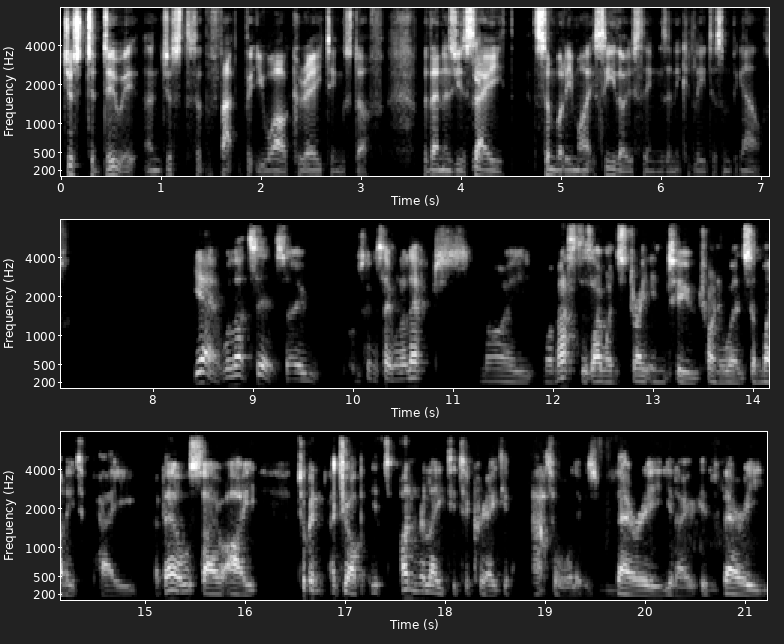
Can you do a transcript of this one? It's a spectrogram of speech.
just to do it, and just the fact that you are creating stuff. But then, as you say, somebody might see those things, and it could lead to something else. Yeah, well, that's it. So I was going to say when I left my my masters, I went straight into trying to earn some money to pay my bills. So I took a, a job. It's unrelated to creative at all. It was very, you know, it was very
